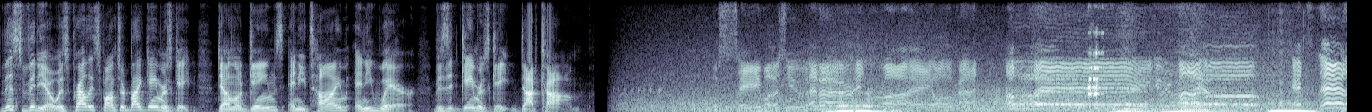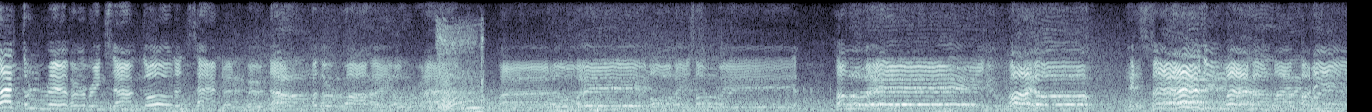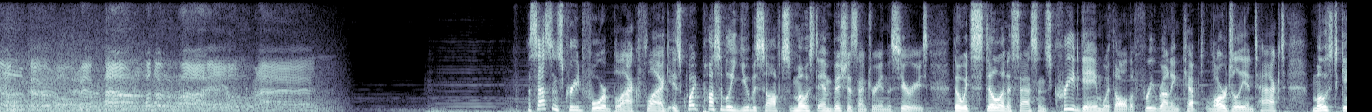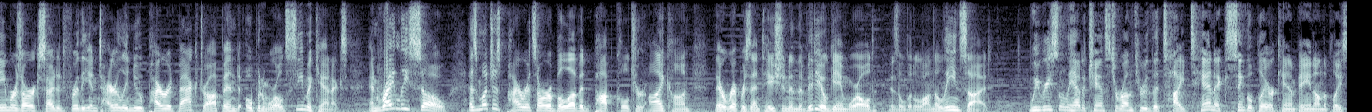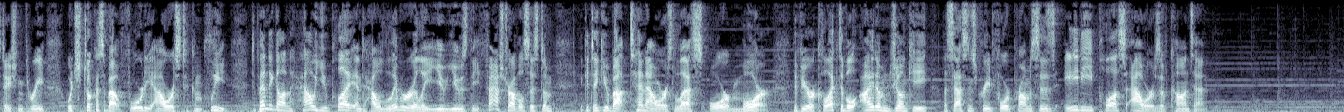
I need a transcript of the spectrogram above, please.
This video is proudly sponsored by Gamersgate. Download games anytime, anywhere. Visit gamersgate.com. Oh, say, was you ever in Rio Grande? Away, Rio! It's there that the river brings down golden sand, and we're down for the Rio Assassin's Creed 4 Black Flag is quite possibly Ubisoft's most ambitious entry in the series. Though it's still an Assassin's Creed game with all the free running kept largely intact, most gamers are excited for the entirely new pirate backdrop and open world sea mechanics. And rightly so. As much as pirates are a beloved pop culture icon, their representation in the video game world is a little on the lean side. We recently had a chance to run through the Titanic single player campaign on the PlayStation 3, which took us about 40 hours to complete. Depending on how you play and how liberally you use the fast travel system, it could take you about 10 hours less or more. If you're a collectible item junkie, Assassin's Creed 4 promises 80 plus hours of content.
